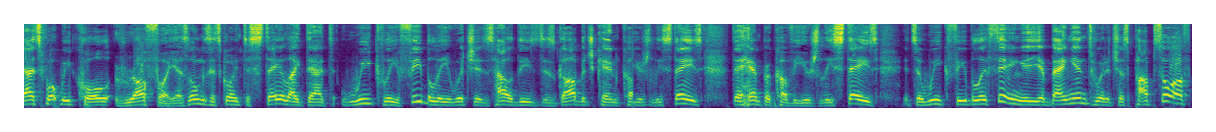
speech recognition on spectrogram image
that's what we call rafoy. As long as it's going to stay like that weakly, feebly, which is how these this garbage can cover usually stays, the hamper cover usually stays. It's a weak, feebly thing. You bang into it, it just pops off.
